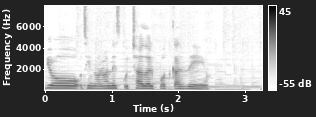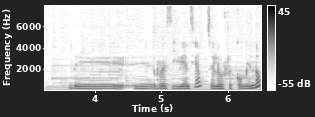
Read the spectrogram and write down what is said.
yo, si no lo han escuchado el podcast de, de eh, resiliencia, se los recomiendo,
